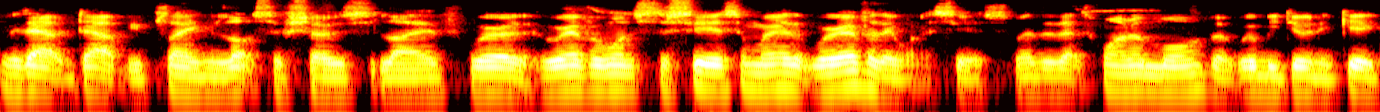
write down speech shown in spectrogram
without doubt be playing lots of shows live where whoever wants to see us and where, wherever they want to see us, whether that's one or more, but we'll be doing a gig.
